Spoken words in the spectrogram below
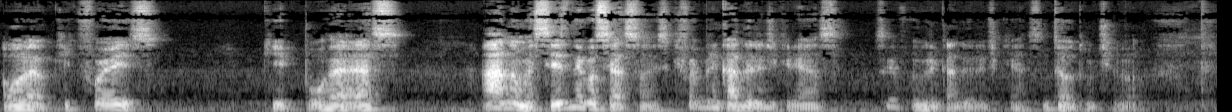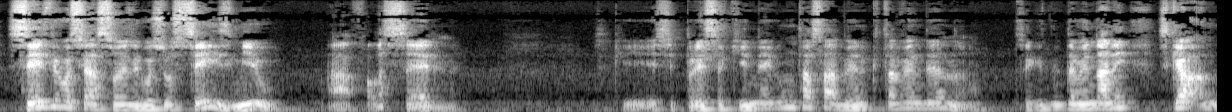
Ô Léo, o que, que foi isso? Que porra é essa? Ah, não, mas seis negociações. Que foi brincadeira de criança. Isso que foi brincadeira de criança. Tem outro motivo. Não. Seis negociações, negociou 6 mil. Ah, fala sério, né? Aqui, esse preço aqui, nego não tá sabendo que tá vendendo, não. Isso aqui também não dá nem. Isso aqui, é,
